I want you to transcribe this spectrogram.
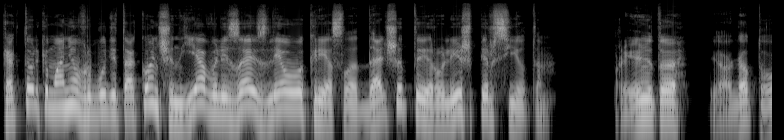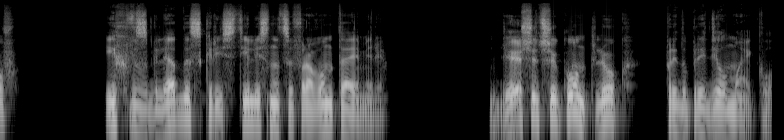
как только маневр будет окончен, я вылезаю из левого кресла. Дальше ты рулишь персьютом». «Принято. Я готов». Их взгляды скрестились на цифровом таймере. «Десять секунд, Люк», — предупредил Майкл.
